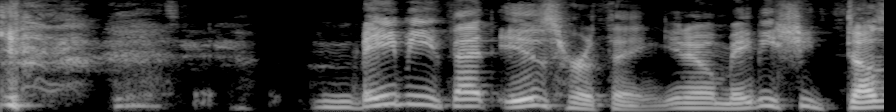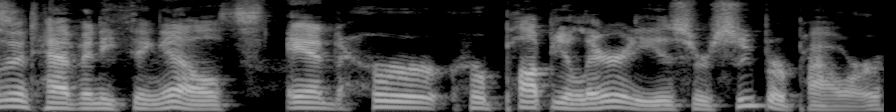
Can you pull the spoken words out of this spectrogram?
maybe that is her thing. You know, maybe she doesn't have anything else, and her her popularity is her superpower,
